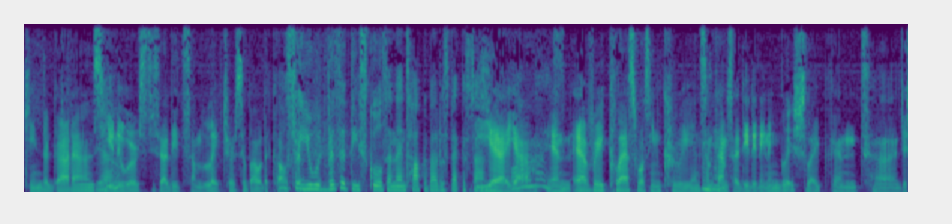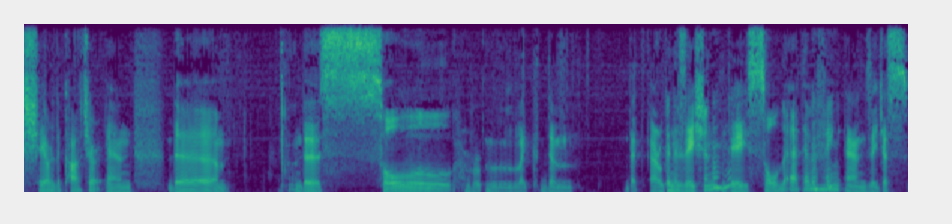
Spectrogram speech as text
kindergartens, Yeah. universities. I did some lectures about the culture. Also, you would visit these schools and then talk about Uzbekistan. Yeah, Oh, yeah. nice. And every class was in Korean. Sometimes I did it in English, like, and uh, just share the culture and the the soul, like the that organization. They sold that everything, and they just.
